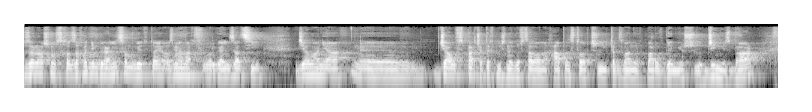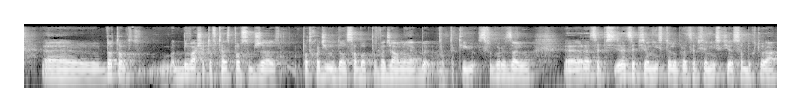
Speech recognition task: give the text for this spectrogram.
za naszą zachodnią granicą. Mówię tutaj o zmianach w organizacji działania e, działu wsparcia technicznego w salonach Apple Store, czyli tak zwanych barów Genius lub Genius Bar. E, dotąd odbywa się to w ten sposób, że podchodzimy do osoby odpowiedzialnej, jakby takiego swego rodzaju e, recepcjonisty lub recepcjonistki, osoby, która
